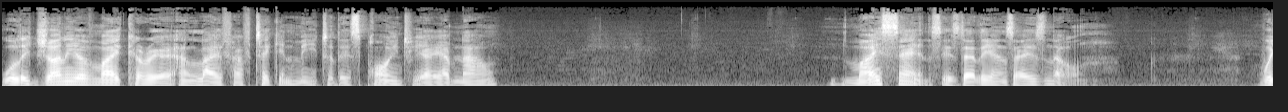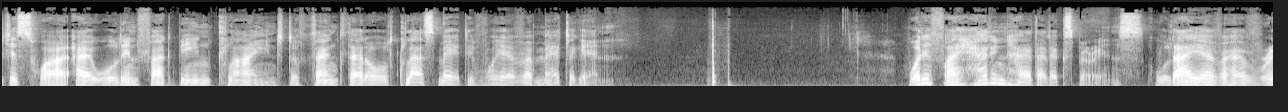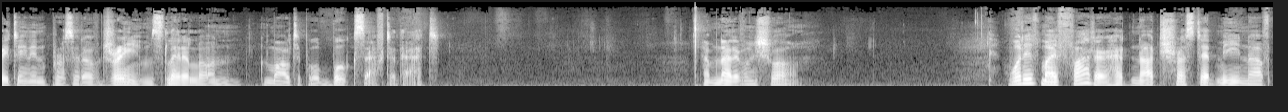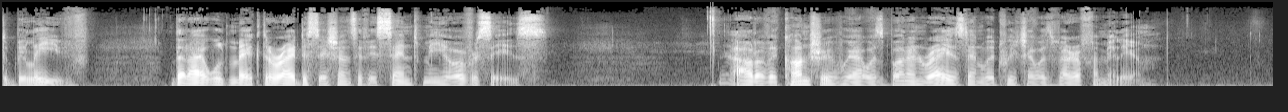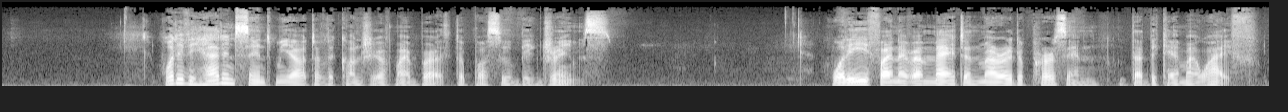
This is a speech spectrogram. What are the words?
Will the journey of my career and life have taken me to this point where I am now? My sense is that the answer is no which is why I would in fact be inclined to thank that old classmate if we ever met again. What if I hadn't had that experience? Would I ever have written In Pursuit of Dreams, let alone multiple books after that? I'm not even sure. What if my father had not trusted me enough to believe that I would make the right decisions if he sent me overseas, out of a country where I was born and raised and with which I was very familiar. What if he hadn't sent me out of the country of my birth to pursue big dreams? What if I never met and married a person that became my wife?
